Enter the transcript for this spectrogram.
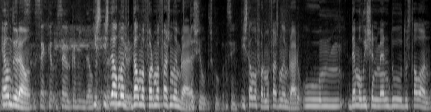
É um durão. Segue, segue o caminho dele. Isto, isto de, alguma, de alguma forma faz-me lembrar. Da Shield, desculpa. Sim. Isto de alguma forma faz-me lembrar o hum, Demolition Man do, do Stallone.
